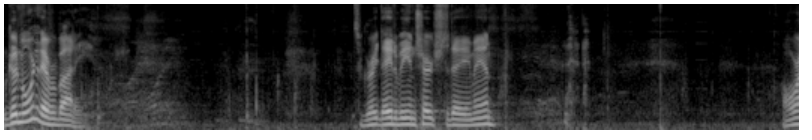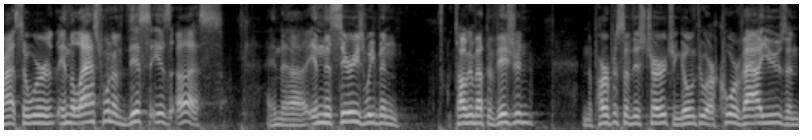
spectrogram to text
Well, good morning, everybody. It's a great day to be in church today, amen. All right, so we're in the last one of This Is Us. And uh, in this series, we've been talking about the vision and the purpose of this church and going through our core values. And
